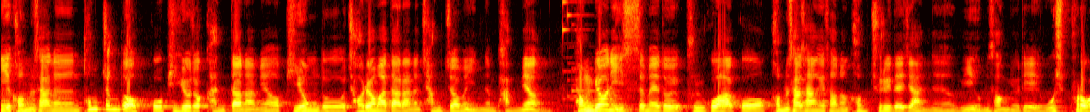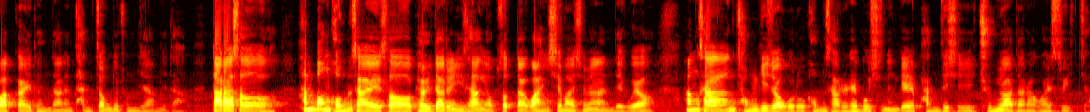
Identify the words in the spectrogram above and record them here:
이 검사는 통증도 없고 비교적 간단하며 비용도 저렴하다라는 장점이 있는 반면 병변이 있음에도 불구하고 검사상에서는 검출이 되지 않는 위음성률이 50% 가까이 된다는 단점도 존재합니다. 따라서 한 번 검사에서 별다른 이상이 없었다고 안심하시면 안 되고요. 항상 정기적으로 검사를 해보시는 게 반드시 중요하다고 할 수 있죠.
